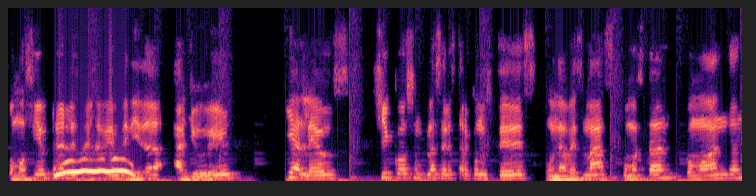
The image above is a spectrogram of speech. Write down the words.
Como siempre, les doy la bienvenida a Joel y a Leos. Chicos, un placer estar con ustedes una vez más. ¿Cómo están? ¿Cómo andan?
